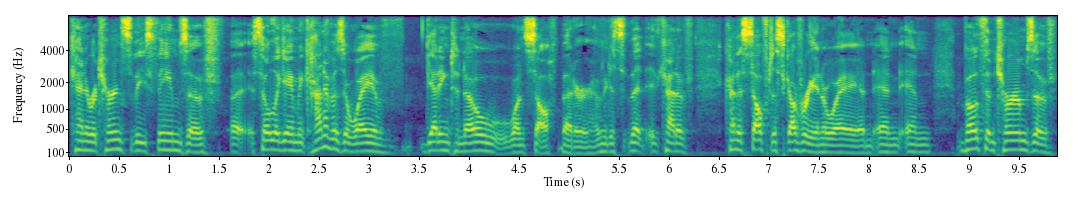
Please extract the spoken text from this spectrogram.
kind of returns to these themes of uh, solo gaming kind of as a way of getting to know oneself better. I mean, just that it kind of kind of self discovery in a way, and and and both in terms of.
